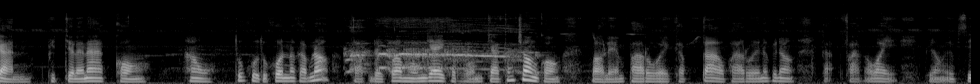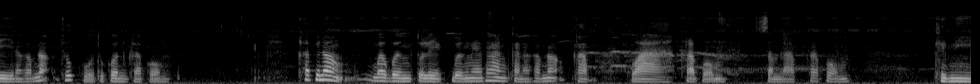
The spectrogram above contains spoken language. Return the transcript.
การพิจารณาของเฮาทุกคู่ทุกคนนะครับเนาะครับโดยความห่วงใยครับผมจากทั้งช่องของเบ่าแหลมพารวยกับก้าวพารวยนะพี่น้องก็ฝากเอาไว้พี่น้อง FC นะครับเนาะทุกคู่ทุกคนครับผมครับพี่น้องมาเบิงตัวเลขเบิงแนวทางกันนะครับเนาะครับว่าครับผมสำหรับครับผมคลิปนี้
